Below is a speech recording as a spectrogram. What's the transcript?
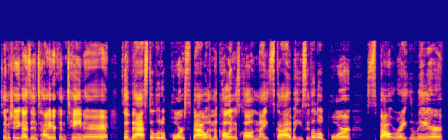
So let me show you guys the entire container. So that's the little pour spout, and the color is called Night Sky. But you see the little pour spout right there.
